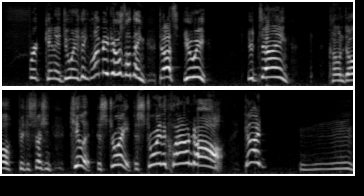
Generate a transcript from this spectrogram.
frick? Can I do anything? Let me do something. Dots, Yui, you're dying. Clown doll, freak destruction. Kill it. Destroy it. Destroy the clown doll. God. Mm,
